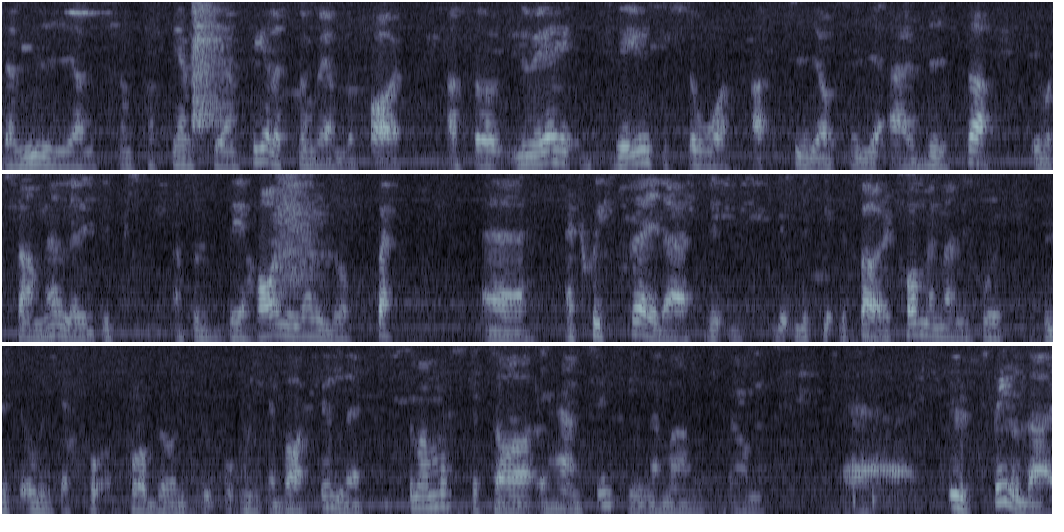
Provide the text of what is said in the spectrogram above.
det nya liksom, patientklientelet som vi ändå har. Alltså, nu är det är ju inte så att 10 av 10 är vita i vårt samhälle. Det, alltså, det har ju ändå skett eh, ett skifte i det här. Det, det, det, det förekommer människor med lite olika på, påbrå, liksom, och olika bakgrunder som man måste ta i hänsyn till när man liksom, eh, utbildar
